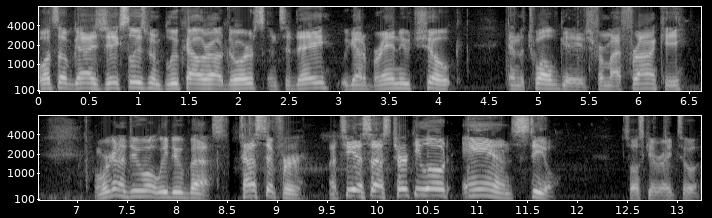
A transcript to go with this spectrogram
What's up guys, Jake Sleasman, Blue Collar Outdoors, and today we got a brand new choke in the 12 gauge from my Franchi. And we're gonna do what we do best. Test it for a TSS turkey load and steel. So let's get right to it.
